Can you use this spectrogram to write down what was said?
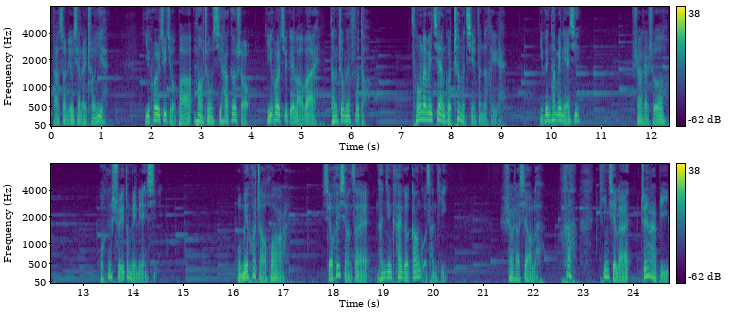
打算留下来创业，一会儿去酒吧冒充嘻哈歌手，一会儿去给老外当中文辅导，从来没见过这么勤奋的黑人。你跟他没联系？”莎莎说：“我跟谁都没联系。”我没话找话，小黑想在南京开个刚果餐厅。莎莎笑了，哈，听起来真二逼。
